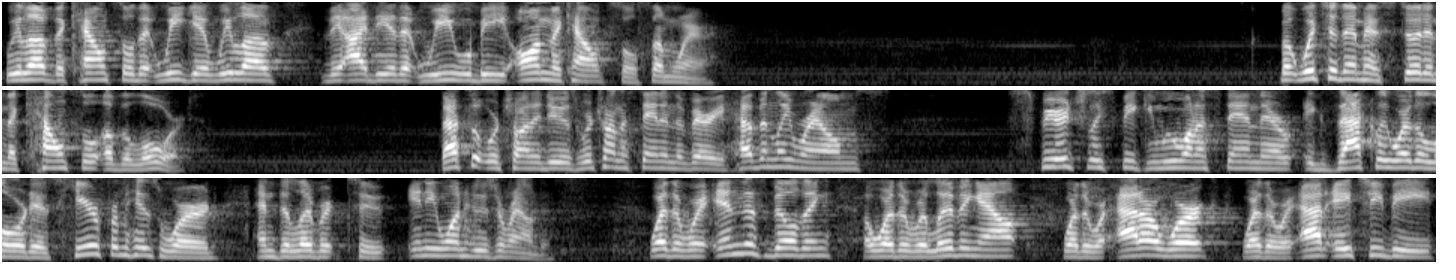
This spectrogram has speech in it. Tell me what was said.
We love the counsel that we give. We love the idea that we will be on the council somewhere. But which of them has stood in the counsel of the Lord? That's what we're trying to do is we're trying to stand in the very heavenly realms. Spiritually speaking, we want to stand there exactly where the Lord is, hear from His word, and deliver it to anyone who's around us. Whether we're in this building or whether we're living out, whether we're at our work, whether we're at HEB,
